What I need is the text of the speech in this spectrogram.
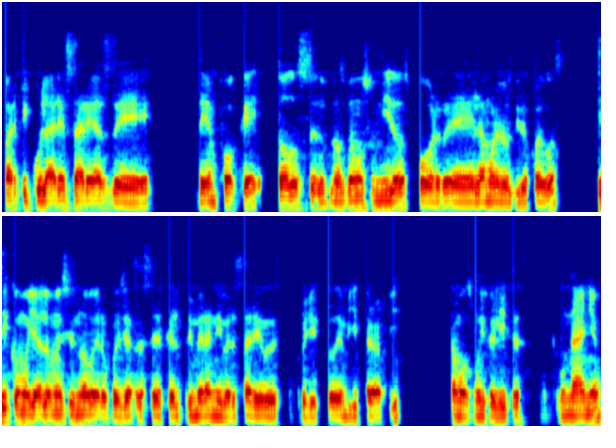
particulares áreas de, de enfoque, todos nos vemos unidos por eh, el amor a los videojuegos. Y como ya lo mencionó Vero, pues ya se acerca el primer aniversario de este proyecto de MV Therapy. Estamos muy felices, un año.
